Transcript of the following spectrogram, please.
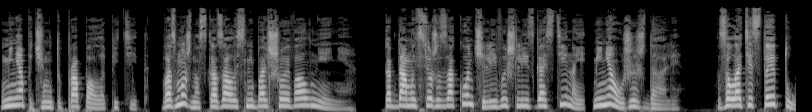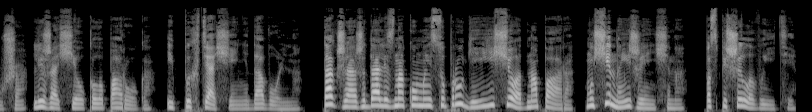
У меня почему-то пропал аппетит. Возможно, сказалось небольшое волнение. Когда мы все же закончили и вышли из гостиной, меня уже ждали. Золотистая туша, лежащая около порога, и пыхтящая недовольно. Также ожидали знакомые супруги и еще одна пара, мужчина и женщина. Поспешила выйти.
